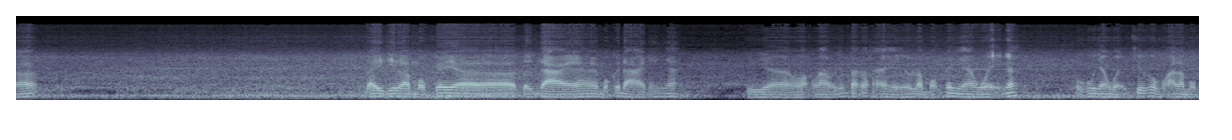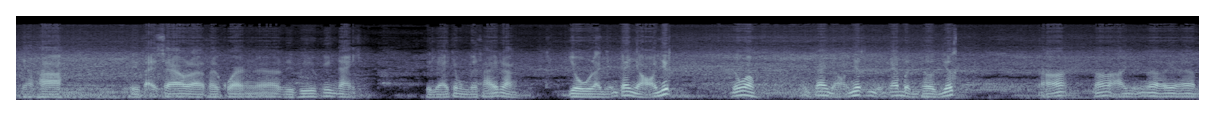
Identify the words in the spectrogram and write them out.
Đó. Đây chỉ là một cái uh, tượng đài hay một cái đài thôi nha. Thì uh, hoặc là chúng ta có thể hiểu là một cái nhà nguyện á. Một khu nhà nguyện chứ không phải là một nhà thờ. Thì tại sao là thời quan uh, review cái này? Thì để cho mọi người thấy rằng dù là những cái nhỏ nhất đúng không? Những cái nhỏ nhất những cái bình thường nhất đó nó ở những nơi um,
